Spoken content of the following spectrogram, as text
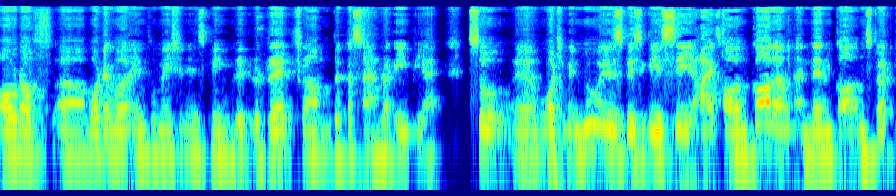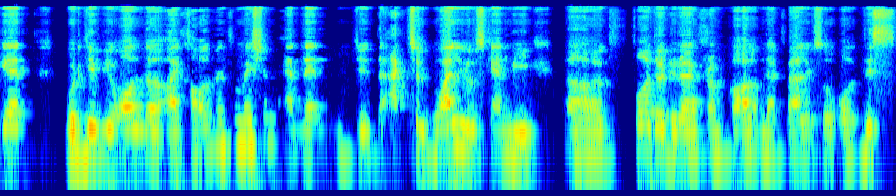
out of uh, whatever information is being read from the Cassandra API. So uh, what you can do is basically say i column column and then columns.get would give you all the i column information and then the actual values can be uh, further derived from column that value. So all this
